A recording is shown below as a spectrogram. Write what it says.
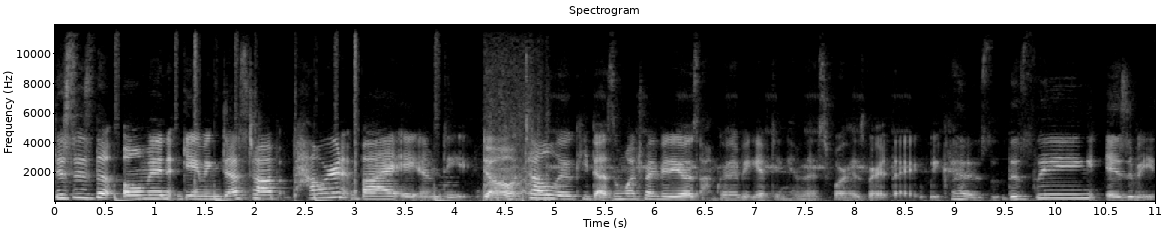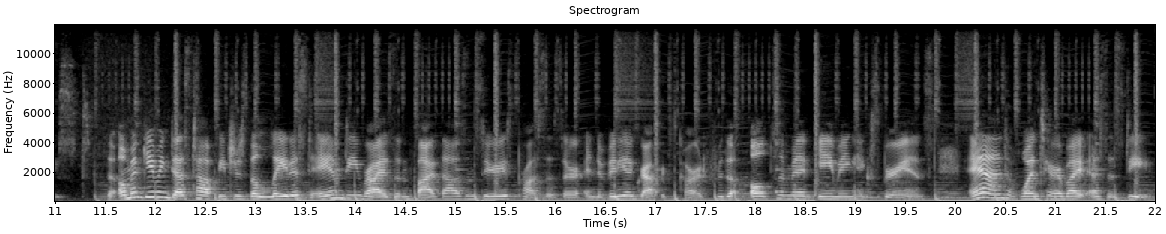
This is the Omen gaming desktop powered by AMD. Don't tell Luke he doesn't watch my videos. I'm going to be gifting him this for his birthday because this thing is a beast. The Omen gaming desktop features the latest AMD Ryzen 5000 series processor and NVIDIA graphics card for the ultimate gaming experience and one terabyte SSD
